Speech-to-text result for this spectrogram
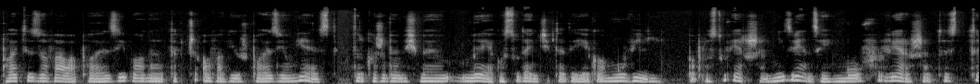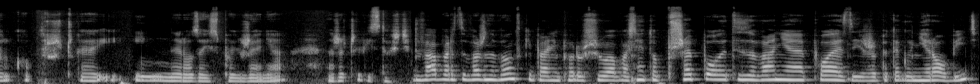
poetyzowała poezji, bo ona tak czy owak już poezją jest, tylko żebyśmy my jako studenci wtedy jego mówili po prostu wierszem, nic więcej. Mów wierszem. To jest tylko troszeczkę inny rodzaj spojrzenia na rzeczywistość. Dwa bardzo ważne wątki pani poruszyła, właśnie to przepoetyzowanie poezji, żeby tego nie robić,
